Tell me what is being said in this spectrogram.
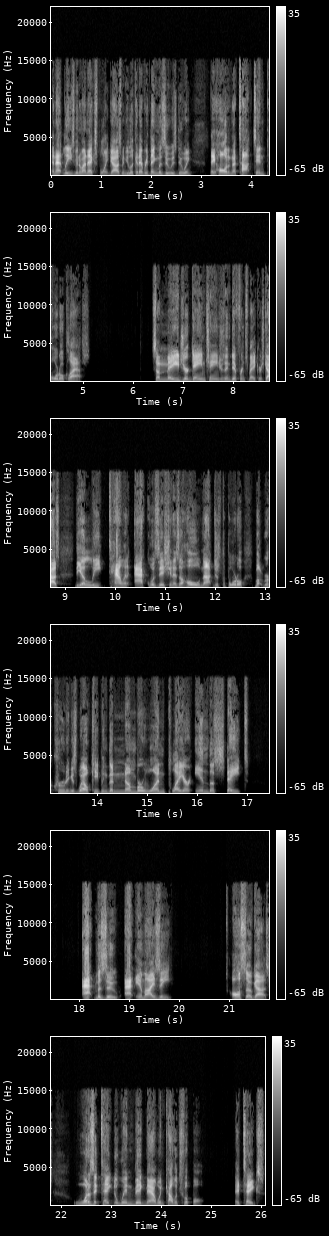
And that leads me to my next point, guys. When you look at everything Mizzou is doing, they hauled in a top 10 portal class. Some major game changers and difference makers. Guys, the elite talent acquisition as a whole, not just the portal, but recruiting as well, keeping the number one player in the state at Mizzou, at MIZ. Also, guys, what does it take to win big now in college football? It takes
